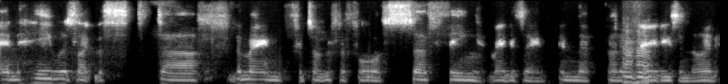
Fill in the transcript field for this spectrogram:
and he was like the staff, the main photographer for Surfing magazine in the kind of Mhm. 80s and 90s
